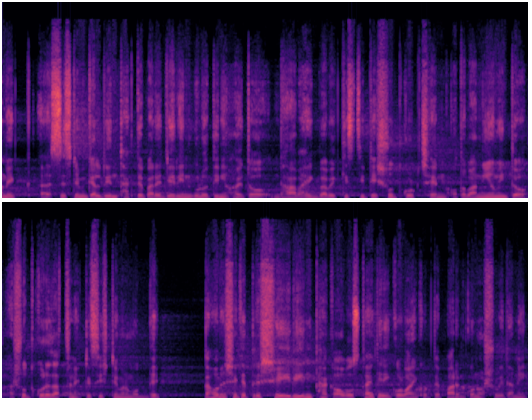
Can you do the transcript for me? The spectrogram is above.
অনেক সিস্টেমিক্যাল ঋণ থাকতে পারে যে ঋণগুলো তিনি হয়তো ধারাবাহিকভাবে কিস্তিতে শোধ করছেন অথবা নিয়মিত শোধ করে যাচ্ছেন একটি সিস্টেমের মধ্যে। তাহলে সেক্ষেত্রে সেই ঋণ থাকা অবস্থায় তিনি কোরবানি করতে পারেন কোনো অসুবিধা নেই।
